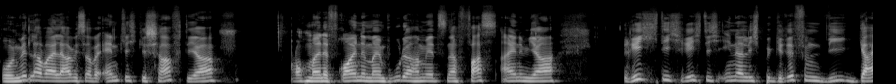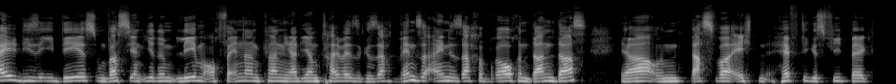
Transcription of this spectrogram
Und mittlerweile habe ich es aber endlich geschafft, ja, auch meine Freunde, mein Bruder haben jetzt nach fast einem Jahr richtig, richtig innerlich begriffen, wie geil diese Idee ist und was sie an ihrem Leben auch verändern kann. Ja, die haben teilweise gesagt, wenn sie eine Sache brauchen, dann das. Ja, und das war echt ein heftiges Feedback,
